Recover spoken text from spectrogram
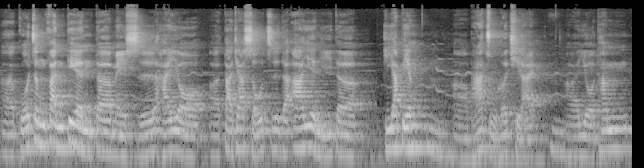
呃国政饭店的美食，还有呃大家熟知的阿燕姨的鸡鸭边，啊，把它组合起来，啊，有他们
